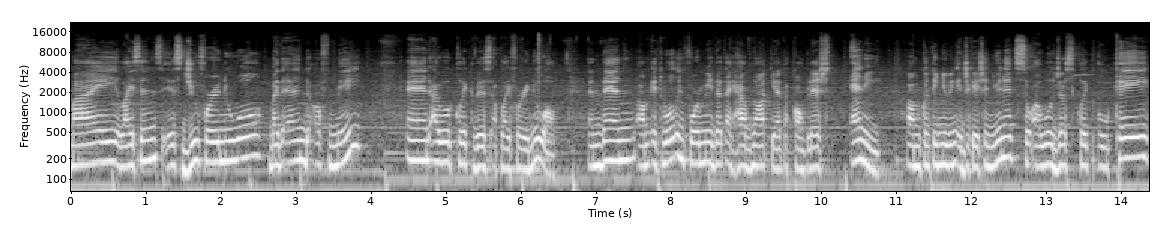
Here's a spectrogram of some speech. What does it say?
my license is due for renewal by the end of May and I will click this apply for renewal. And then um, it will inform me that I have not yet accomplished any um, continuing education units. So I will just click OK.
